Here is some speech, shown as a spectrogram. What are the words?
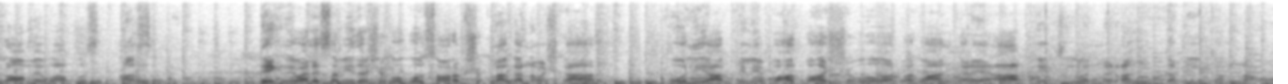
लॉ में वापस आ सके। देखने वाले सभी दर्शकों को सौरभ शुक्ला का नमस्कार। होली आपके लिए बहुत बहुत शुभ हो और भगवान करे, आपके जीवन में रंग कभी कम ना हो।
